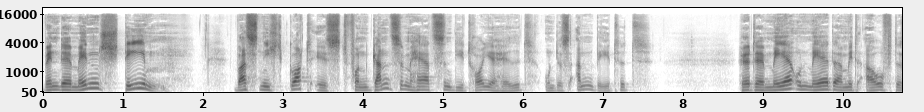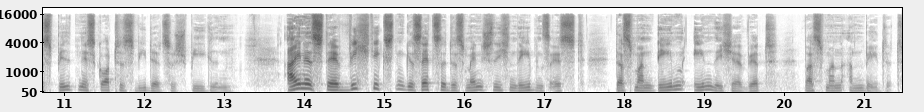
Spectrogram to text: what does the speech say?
Wenn der Mensch dem, was nicht Gott ist, von ganzem Herzen die Treue hält und es anbetet, hört er mehr und mehr damit auf, das Bildnis Gottes wiederzuspiegeln. Eines der wichtigsten Gesetze des menschlichen Lebens ist, dass man dem ähnlicher wird, was man anbetet.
